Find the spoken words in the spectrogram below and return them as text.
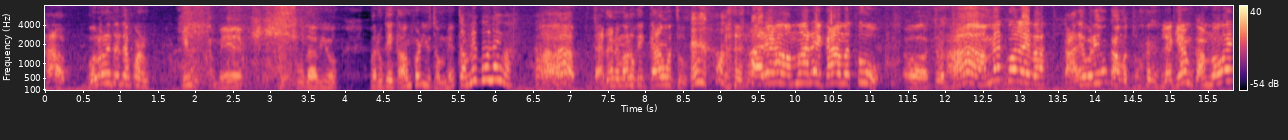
હા બોલો ને દાદા પણ કેવું તમે બોલાવ્યો? મારું કઈ કામ પડ્યું તમને? તમે બોલાવ્યા? હા હા દાદાને મારું કઈ કામ હતું. અરે અમારે કામ હતું. હા અમે જ બોલાવ્યા. તારે વળી શું કામ હતું? એટલે કેમ કામ ન હોય?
